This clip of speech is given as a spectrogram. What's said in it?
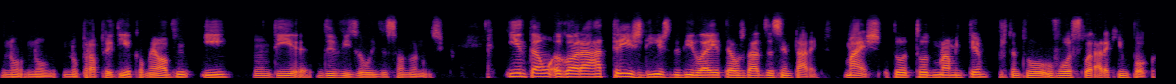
no, no, no próprio dia, como é óbvio, e um dia de visualização no anúncio. E então agora há três dias de delay até os dados assentarem. Mas estou a demorar muito tempo, portanto vou, vou acelerar aqui um pouco.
